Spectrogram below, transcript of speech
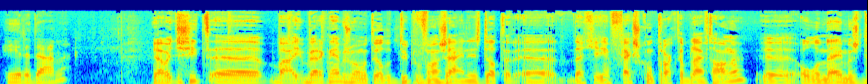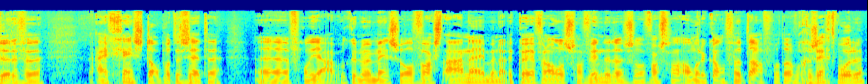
heren, dames? Ja, wat je ziet, uh, waar werknemers momenteel de dupe van zijn... is dat, er, uh, dat je in flexcontracten blijft hangen. Uh, ondernemers durven eigenlijk geen stappen te zetten. van ja, we kunnen we mensen wel vast aannemen. Nou, daar kun je van alles van vinden. Daar zal vast van de andere kant van de tafel wat over gezegd worden.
